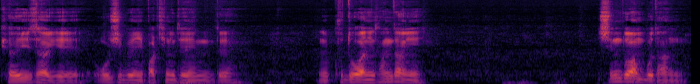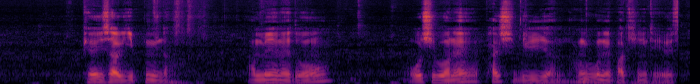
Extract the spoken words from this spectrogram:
벼이삭이 50원이 마킹이 되어 있는데 구도안이 상당히 신도안보단 벼이삭이 이쁩니다. 앞면에도 50원에 81년 한국은행 마킹이 되어 있습니다.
